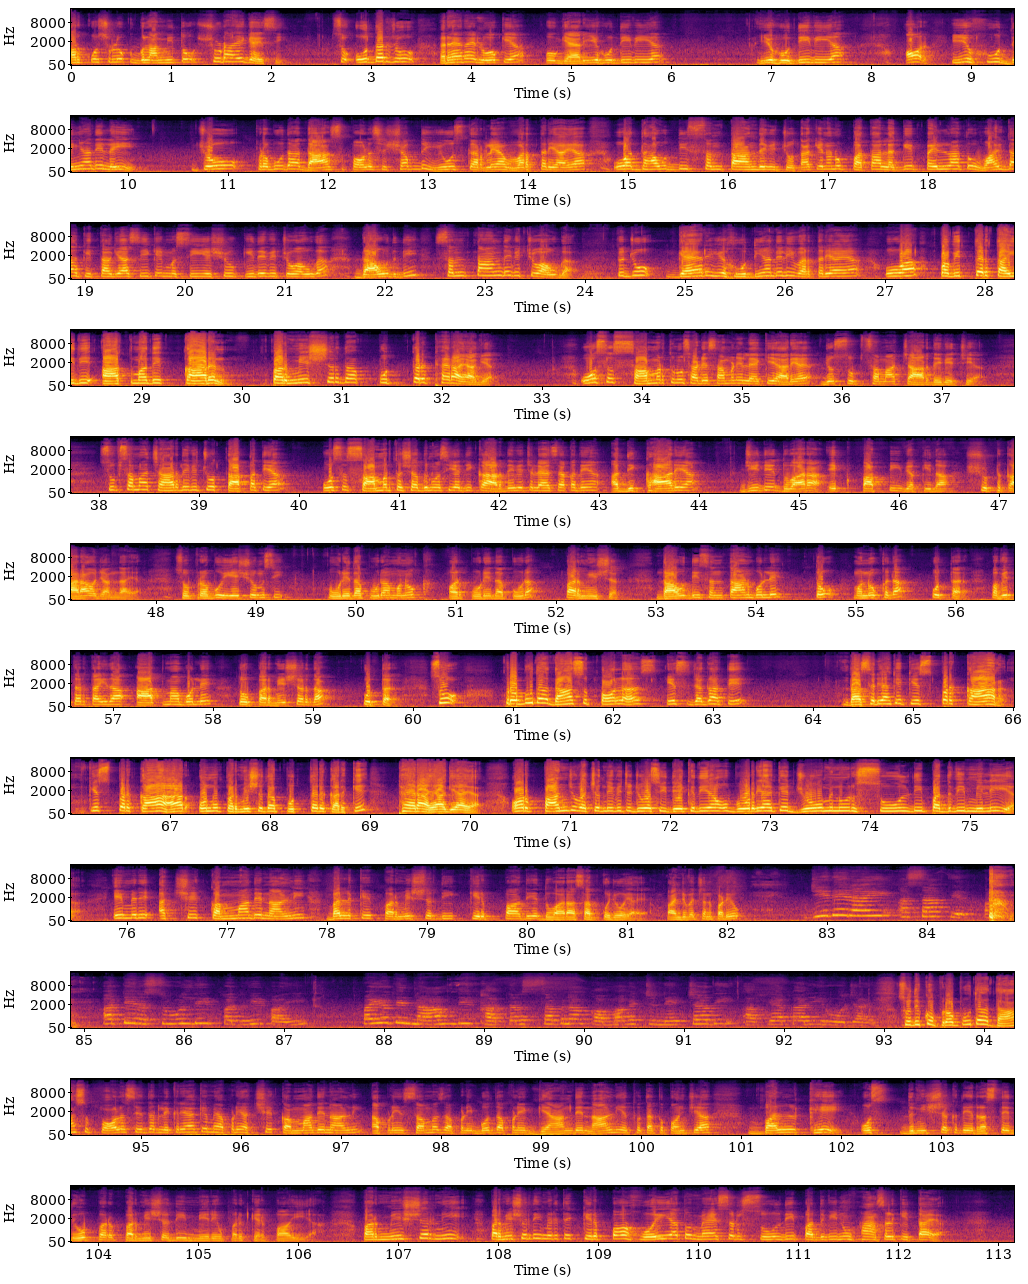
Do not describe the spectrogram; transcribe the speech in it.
ਔਰ ਕੁਝ ਲੋਕ ਗੁਲਾਮੀ ਤੋਂ ਛੁਡਾਏ ਗਏ ਸੀ। ਸੋ ਉਧਰ ਜੋ ਰਹਿ ਰਹੇ ਲੋਕ ਆ, ਉਹ ਗੈਰ ਯਹੂਦੀ ਵੀ ਆ, ਯਹੂਦੀ ਵੀ ਆ ਔਰ ਯਹੂਦੀਆਂ ਦੇ ਲਈ ਜੋ ਪ੍ਰਭੂ ਦਾ ਦਾਸ ਪੌਲਸ ਸ਼ਬਦ ਯੂਜ਼ ਕਰ ਲਿਆ, ਵਰਤ ਰਿਹਾ ਆ, ਉਹ ਦਾਊਦ ਦੀ ਸੰਤਾਨ ਦੇ ਵਿੱਚੋਂ, ਤਾਂ ਕਿ ਇਹਨਾਂ ਨੂੰ ਪਤਾ ਲੱਗੇ, ਪਹਿਲਾਂ ਤੋਂ ਵਾਅਦਾ ਕੀਤਾ ਗਿਆ ਸੀ ਕਿ ਮਸੀਹ ਯਿਸੂ ਕਿਹਦੇ ਵਿੱਚੋਂ ਆਊਗਾ? ਦਾਊਦ ਦੀ ਸੰਤਾਨ ਦੇ ਵਿੱਚੋਂ ਆਊਗਾ। ਤੇ ਜੋ ਗੈਰ ਯਹੂਦੀਆਂ ਦੇ ਲਈ ਵਰਤ ਰਿਹਾ ਆ, ਉਹ ਆ ਪਵਿੱਤਰਤਾਈ ਦੀ ਆਤਮਾ ਦੇ ਕਾਰਨ ਪਰਮੇਸ਼ਰ ਦਾ ਪੁੱਤਰ ਠਹਿਰਾਇਆ ਗਿਆ। ਉਸ ਸਾਮਰਥ ਨੂੰ ਸਾਡੇ ਸਾਹਮਣੇ ਲੈ ਕੇ ਆ ਰਿਹਾ ਜੋ ਸੁਭ ਸਮਾਚਾਰ ਦੇ ਵਿੱਚ ਆ। ਸੁਭ ਸਮਾਚਾਰ ਦੇ ਵਿੱਚ ਉਹ ਤਾਕਤ ਆ। ਉਸ ਸਾਮਰਥ ਸ਼ਬਦ ਨੂੰ ਅਸੀਂ ਅਧਿਕਾਰ ਦੇ ਵਿੱਚ ਲੈ ਸਕਦੇ ਆ ਅਧਿਕਾਰ ਆ, ਜਿਹਦੇ ਦੁਆਰਾ ਇੱਕ ਪਾਪੀ ਵਿਅਕਤੀ ਦਾ ਛੁਟਕਾਰਾ ਹੋ ਜਾਂਦਾ ਆ। ਸੋ ਪ੍ਰਭੂ ਯੀਸ਼ੂ ਮਸੀਹ, ਪੂਰੇ ਦਾ ਪੂਰਾ ਮਨੁੱਖ ਔਰ ਪੂਰੇ ਦਾ ਪੂਰਾ ਪਰਮੇਸ਼ਰ। ਦਾਊਦ ਦੀ ਸੰਤਾਨ ਬੋਲੇ ਤੋ ਮਨੁੱਖ ਦਾ ਪੁੱਤਰ ਪਵਿੱਤਰਤਾਈ ਦਾ ਆਤਮਾ ਬੋਲੇ ਤੋ ਪਰਮੇਸ਼ਰ ਦਾ ਪੁੱਤਰ ਸੋ ਪ੍ਰਭੂ ਦਾ ਦਾਸ ਪੌਲਸ ਇਸ ਜਗ੍ਹਾ ਤੇ ਦੱਸ ਰਿਹਾ ਕਿ ਕਿਸ ਪ੍ਰਕਾਰ ਕਿਸ ਪ੍ਰਕਾਰ ਉਹਨੂੰ ਪਰਮੇਸ਼ਰ ਦਾ ਪੁੱਤਰ ਕਰਕੇ ਠਹਿਰਾਇਆ ਗਿਆ ਆ। ਔਰ ਪੰਜ ਵਚਨ ਦੇ ਵਿੱਚ ਜੋ ਅਸੀਂ ਦੇਖਦੇ ਆ, ਉਹ ਬੋਲ ਰਿਹਾ ਕਿ ਜੋ ਮੈਨੂੰ ਰਸੂਲ ਦੀ ਪਦਵੀ ਮਿਲੀ ਆ, ਇਹ ਮੇਰੇ ਅੱਛੇ ਕੰਮਾਂ ਦੇ ਨਾਲ ਨਹੀਂ, ਬਲਕਿ ਪਰਮੇਸ਼ਰ ਦੀ ਕਿਰਪਾ ਦੇ ਦੁਆਰਾ ਸਭ ਕੁਝ ਹੋਇਆ ਆ। ਪੰਜ ਵਚਨ ਪੜਿਓ ਜਿਹਦੇ ਰਾਹੀਂ ਅਸਾਂ ਕਿਰਪਾ ਅਤੇ ਰਸੂਲ ਦੀ ਪਦਵੀ ਪਾਈ। ਪਈ ਉਹਦੇ ਨਾਮ ਦੀ ਖਾਤਰ ਸਭਨਾ ਕੌਮਾਂ ਵਿੱਚ ਨੇਚਾ ਦੀ ਆਗਿਆਕਾਰੀ ਹੋ ਜਾਏ। ਸੋ ਦੇਖੋ, ਪ੍ਰਭੂ ਦਾ ਦਾਸ ਪੌਲਸ ਇਧਰ ਲਿਖ ਰਿਹਾ ਕਿ ਮੈਂ ਆਪਣੇ ਅੱਛੇ ਕੰਮਾਂ ਦੇ ਨਾਲ ਨਹੀਂ, ਆਪਣੀ ਸਮਝ, ਆਪਣੀ ਬੁੱਧ, ਆਪਣੇ ਗਿਆਨ ਦੇ ਨਾਲ ਨਹੀਂ ਇੱਥੋਂ ਤੱਕ ਪਹੁੰਚਿਆ, ਬਲਕਿ ਉਸ ਦਮਿਸ਼ਕ ਦੇ ਰਸਤੇ ਦੇ ਉੱਪਰ ਪਰਮੇਸ਼ਰ ਦੀ ਮੇਰੇ ਉੱਪਰ ਕਿਰਪਾ ਹੋਈ ਆ। ਪਰਮੇਸ਼ਰ ਨਹੀਂ, ਪਰਮੇਸ਼ਰ ਦੀ ਮੇਰੇ ਤੇ ਕਿਰਪਾ ਹੋਈ ਆ ਤਾਂ ਮੈਂ ਇਸ ਰਸੂਲ ਦੀ ਪਦਵੀ ਨੂੰ ਹਾਸਲ ਕੀਤਾ ਆ।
